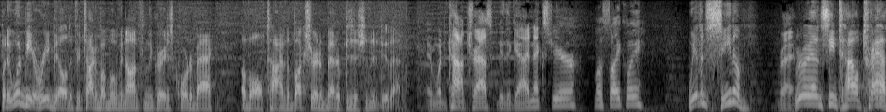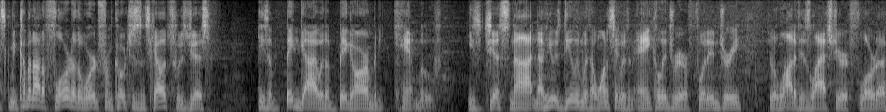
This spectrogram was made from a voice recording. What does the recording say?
but it would be a rebuild if you're talking about moving on from the greatest quarterback of all time. The Bucs are in a better position to do that. And would Kyle Trask be the guy next year, most likely? We haven't seen him. Right. We really haven't seen Kyle Trask. I mean, coming out of Florida, the word from coaches and scouts was just he's a big guy with a big arm, but he can't move. He's just not. Now, he was dealing with, I want to say it was an ankle injury or a foot injury through a lot of his last year at Florida.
